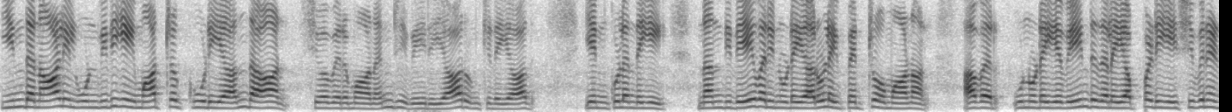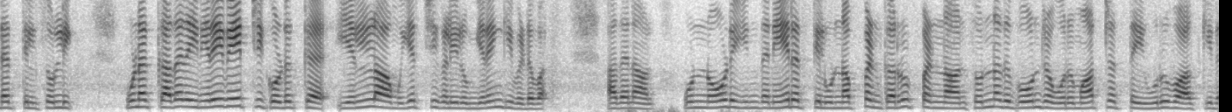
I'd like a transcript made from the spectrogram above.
இந்த நாளில் உன் விதியை மாற்றக்கூடிய அந்த ஆண் சிவபெருமான் அன்றி வேறு யாரும் கிடையாது. என் குழந்தையே நந்தி தேவரினுடைய அருளை பெற்றோமானால் அவர் உன்னுடைய வேண்டுதலை அப்படியே சிவனிடத்தில் சொல்லி உனக்கு அதனை நிறைவேற்றி கொடுக்க எல்லா முயற்சிகளிலும் இறங்கி விடுவார். அதனால் உன்னோடு இந்த நேரத்தில் உன் அப்பன் கருப்பன் நான் சொன்னது போன்ற ஒரு மாற்றத்தை உருவாக்கிட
